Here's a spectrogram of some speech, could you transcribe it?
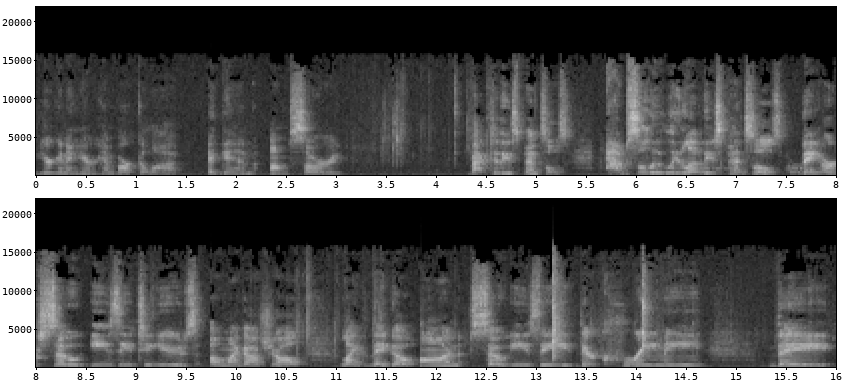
you're going to hear him bark a lot. Again, I'm sorry. Back to these pencils. Absolutely love these pencils. They are so easy to use. Oh my gosh, y'all. Like they go on so easy. They're creamy. They,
